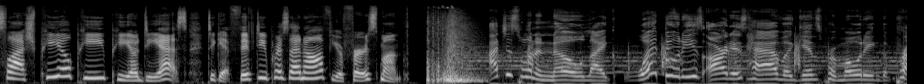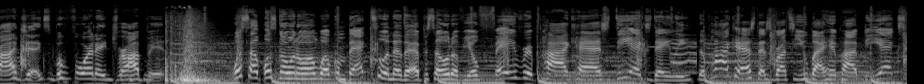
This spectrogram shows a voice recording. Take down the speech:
slash p-o-p-p-o-d-s to get 50% off your first month. I just want to know, like, what do these artists have against promoting the projects before they drop it? What's up? What's going on? Welcome back to another episode of your favorite podcast, DX Daily, the podcast that's brought to you by Hip Hop DX,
